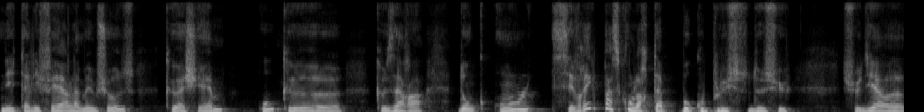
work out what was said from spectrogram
n'est allé faire la même chose que H&M ou que euh, que Zara. Donc on, c'est vrai que parce qu'on leur tape beaucoup plus dessus. Je veux dire. euh,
